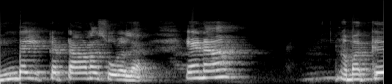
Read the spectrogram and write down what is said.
இந்த இக்கட்டான சூழலை. ஏன்னா நமக்கு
